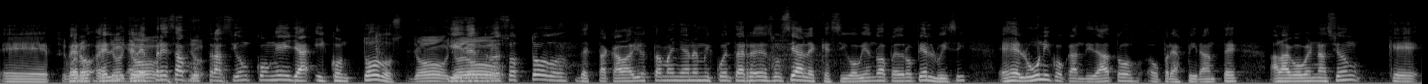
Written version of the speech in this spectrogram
Eh, Sí, pero bueno, pues él, yo- él yo- expresa yo- frustración con ella y con todos. Y dentro de esos todos, destacaba yo esta mañana en mis cuentas de redes sociales que sigo viendo a Pedro Pierluisi, es el único candidato o preaspirante a la gobernación que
